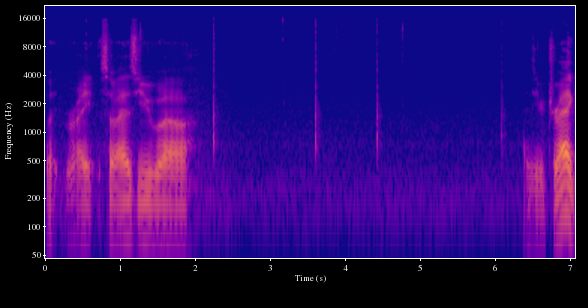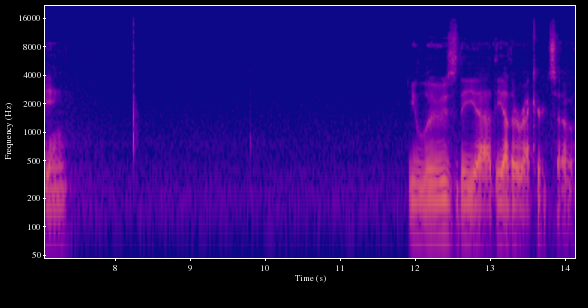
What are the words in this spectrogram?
but right, so as you uh, as you're dragging, you lose the uh, the other record. So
